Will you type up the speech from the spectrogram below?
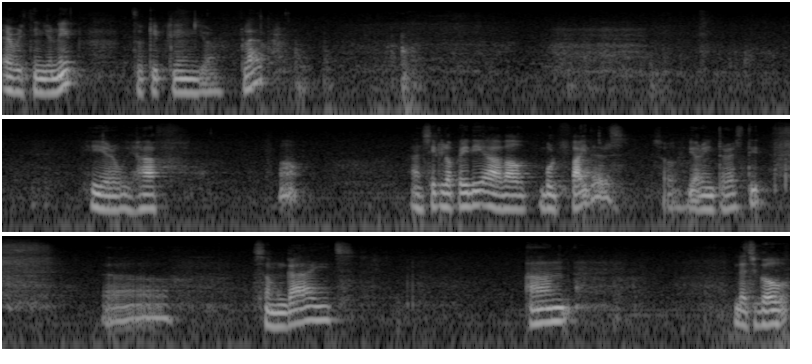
Everything you need to keep clean your flat here we have oh, encyclopedia about bullfighters so if you're interested uh, some guides and let's go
